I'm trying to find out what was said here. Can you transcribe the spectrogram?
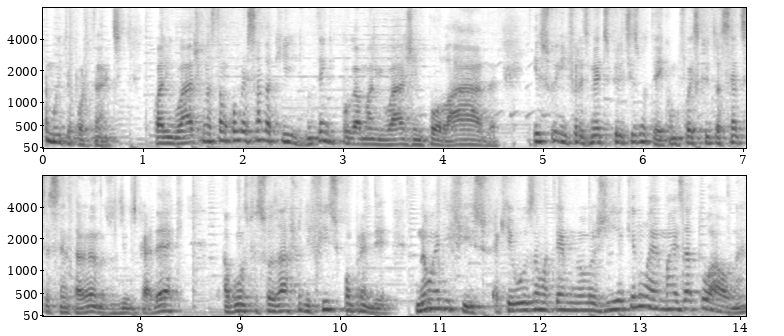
é muito importante com a linguagem que nós estamos conversando aqui. Não tem que pegar uma linguagem empolada. Isso, infelizmente, o Espiritismo tem. Como foi escrito há 160 anos, os livros de Kardec, algumas pessoas acham difícil compreender. Não é difícil, é que usa uma terminologia que não é mais atual, né?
